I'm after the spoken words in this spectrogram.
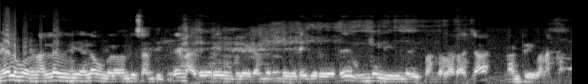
மேலும் ஒரு நல்ல வீடியோவில் உங்களை வந்து சந்திக்கிறேன். அதுவரை உங்களிடமிருந்து விடைபெறுவது உங்கள் இருமதி பந்தலராஜா நன்றி வணக்கம்.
